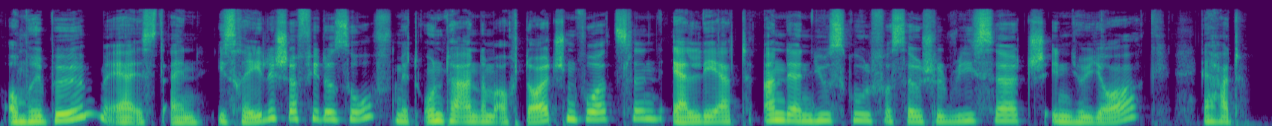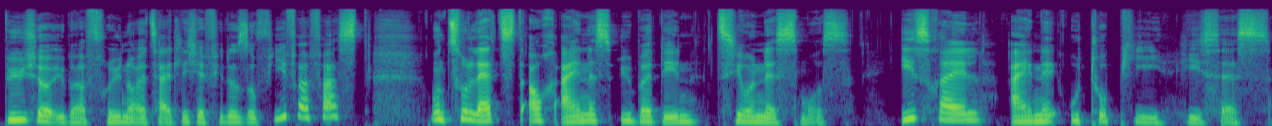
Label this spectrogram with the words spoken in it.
Omri Böhm, er ist ein israelischer Philosoph mit unter anderem auch deutschen Wurzeln. Er lehrt an der New School for Social Research in New York. Er hat Bücher über frühneuzeitliche Philosophie verfasst und zuletzt auch eines über den Zionismus. Israel eine Utopie, hieß es.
